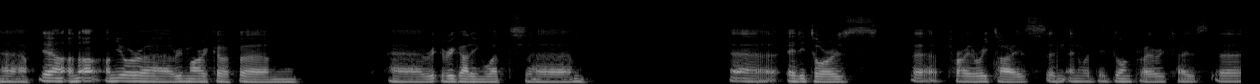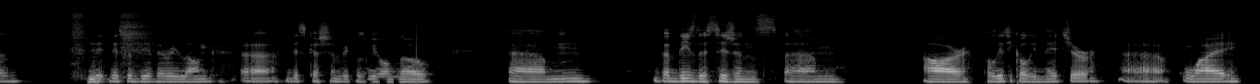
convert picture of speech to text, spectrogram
Uh, yeah, on, on your uh, remark of um, uh, re regarding what um, uh, editors uh, prioritize and, and what they don't prioritize, um, th this would be a very long uh, discussion because we all know um, that these decisions um, are political in nature, uh, why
